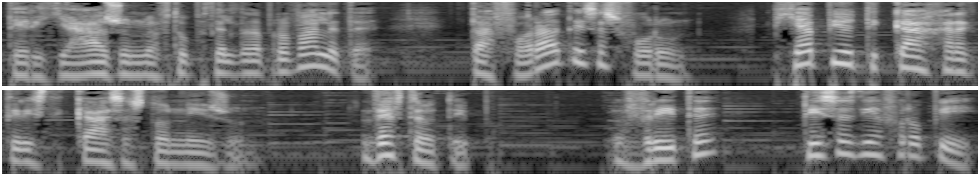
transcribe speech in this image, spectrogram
ταιριάζουν με αυτό που θέλετε να προβάλλετε; Τα φοράτε ή σας φορούν; Ποια ποιοτικά χαρακτηριστικά σας τονίζουν; Δεύτερο τύπο. Βρείτε τι σας διαφοροποιεί.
